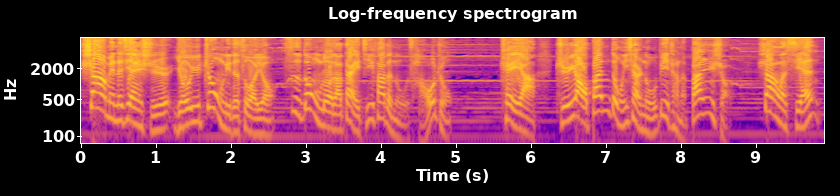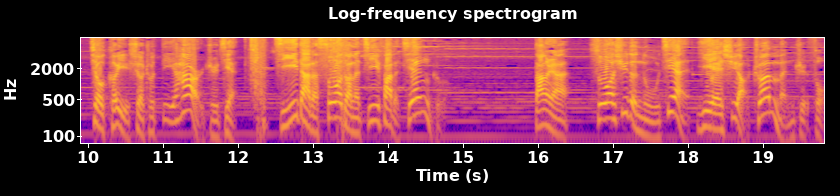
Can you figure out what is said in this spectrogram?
上面的箭矢由于重力的作用，自动落到待激发的弩槽中。这样，只要扳动一下弩臂上的扳手，上了弦，就可以射出第二支箭，极大的缩短了激发的间隔。当然，所需的弩箭也需要专门制作。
